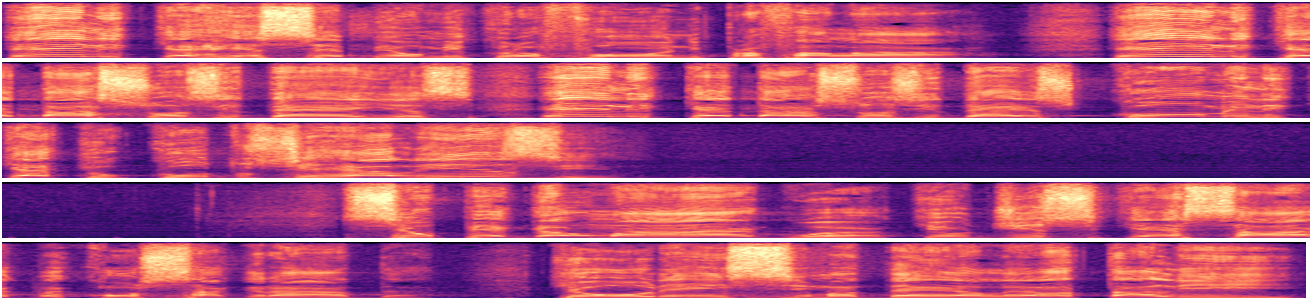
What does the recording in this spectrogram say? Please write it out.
ele quer receber o microfone para falar, ele quer dar suas ideias, ele quer dar suas ideias como ele quer que o culto se realize. Se eu pegar uma água, que eu disse que essa água é consagrada, que eu orei em cima dela, ela está ali,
